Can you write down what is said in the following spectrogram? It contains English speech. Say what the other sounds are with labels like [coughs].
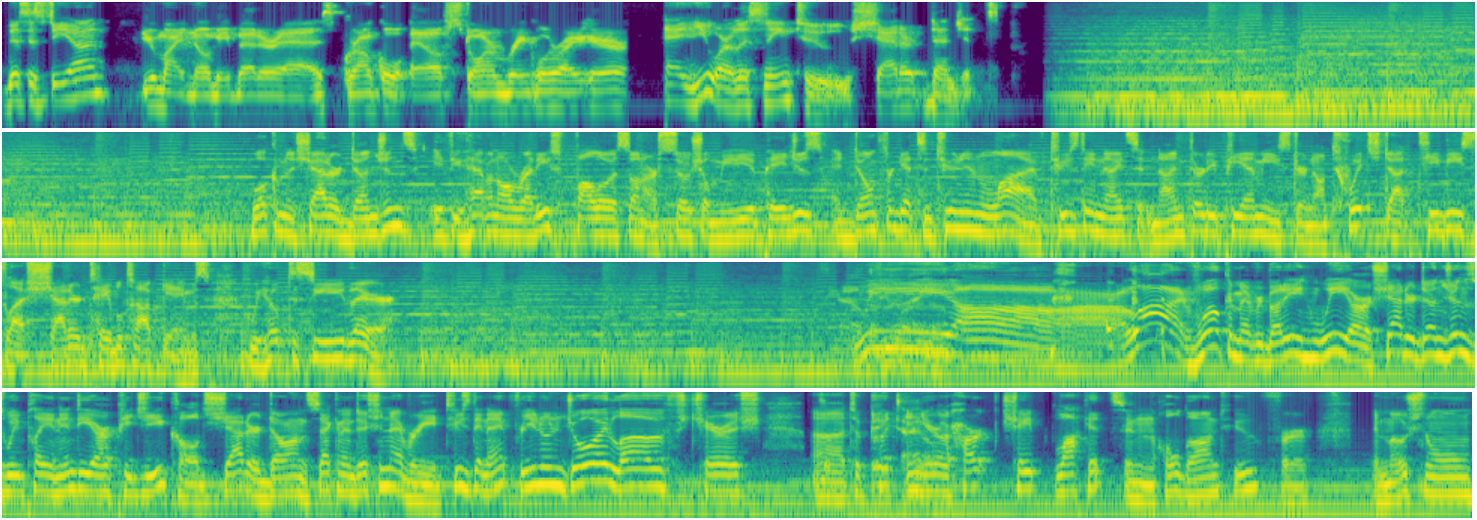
This is Dion. You might know me better as Grunkle Elf Stormbrinkle right here. And you are listening to Shattered Dungeons. Welcome to Shattered Dungeons. If you haven't already, follow us on our social media pages and don't forget to tune in live Tuesday nights at 9:30 p.m. Eastern on twitch.tv slash shattered tabletop games. We hope to see you there. We are live. Welcome, everybody. We are Shattered Dungeons. We play an indie RPG called Shattered Dawn Second Edition every Tuesday night for you to enjoy, love, cherish, uh, to put in your heart shaped lockets and hold on to for emotional.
